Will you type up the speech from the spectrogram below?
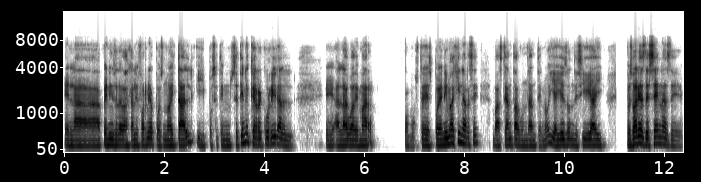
En la península de Baja California, pues no hay tal y pues se tiene, se tiene que recurrir al, eh, al agua de mar como ustedes pueden imaginarse, bastante abundante, ¿no? Y ahí es donde sí hay, pues varias decenas de,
